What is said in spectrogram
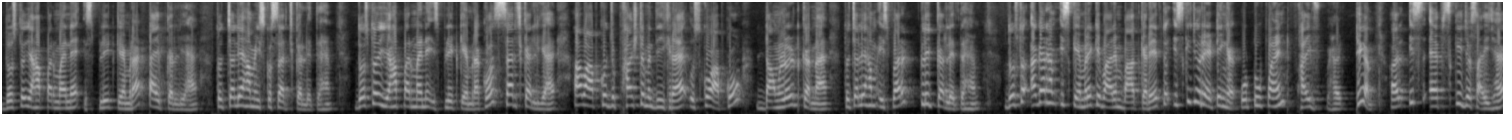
दोस्तों, यहाँ पर मैंने स्प्लिट कैमरा टाइप कर लिया है। तो चलिए हम इसको सर्च कर लेते हैं। दोस्तों, यहाँ पर मैंने स्प्लिट कैमरा को सर्च कर लिया है। अब आपको जो फ़र्स्ट में दिख रहा है, उसको आपको डाउनलोड करना है। तो चलिए हम इस पर क्लिक कर लेते हैं। दोस्तों, अगर हम इस कैमरे के बारे में बात करें तो इसकी जो रेटिंग है, वो 2.5 है, ठीक है? और इस एप्स की जो साइज़ है,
